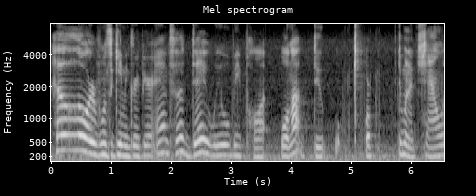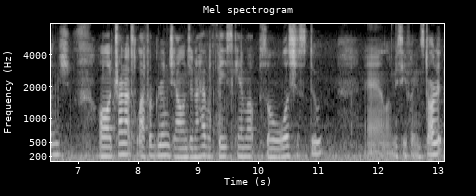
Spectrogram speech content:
Hello everyone, it's Gaming Grape here, and today we will be playing, well not do, we're doing a challenge, uh, try not to laugh or grin challenge, and I have a face cam up, so let's just do it, and let me see if I can start it.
